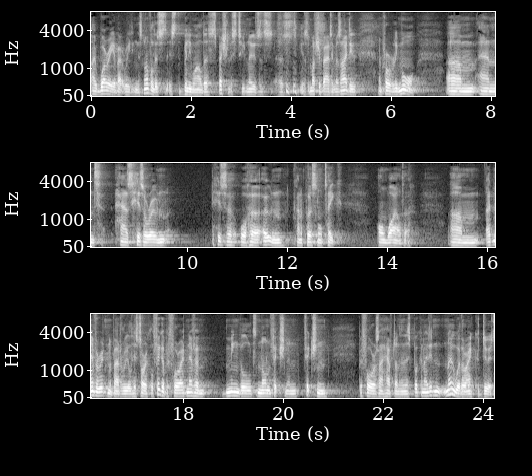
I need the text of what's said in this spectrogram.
I, worry about reading this novel It's, is the Billy Wilder specialist who knows as, as, as, much about him as I do, and probably more, um, and has his or own his or her own kind of personal take on Wilder. Um, I'd never written about a real historical figure before. I'd never mingled non-fiction and fiction before, as I have done in this book, and I didn't know whether I could do it.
